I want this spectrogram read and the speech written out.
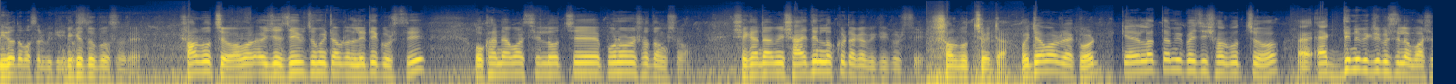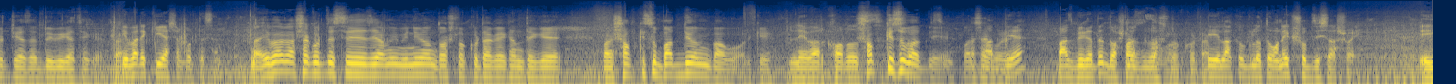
বিগত বছর বিক্রি বিগত বছরে। সর্বোচ্চ আমার ওই যে যে জমিটা আমরা লেটে করছি ওখানে আমার ছিল হচ্ছে পনেরো শতাংশ। সেখানে আমি সাড়ে তিন লক্ষ টাকা বিক্রি করছি সর্বোচ্চ এটা। ওইটা আমার রেকর্ড কেরালাতে আমি পাইছি সর্বোচ্চ একদিনে বিক্রি করছিলাম বাষট্টি হাজার দুই বিঘা থেকে। এবারে কি আশা করতেছেন? না এবার আশা করতেছি যে আমি মিনিমাম দশ লক্ষ টাকা এখান থেকে মানে সব কিছু বাদ দিয়ে আমি পাবো আর কি। লেবার খরচ সবকিছু বাদ দিয়ে, বাদ দিয়ে পাঁচ বিঘাতে দশ লাখ দশ লক্ষ টাকা। এই এলাকাগুলোতে অনেক সবজি চাষ হয়। এই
